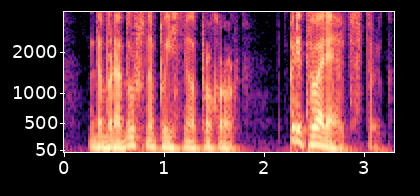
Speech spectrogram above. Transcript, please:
— добродушно пояснил прокурор. «Притворяются только».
